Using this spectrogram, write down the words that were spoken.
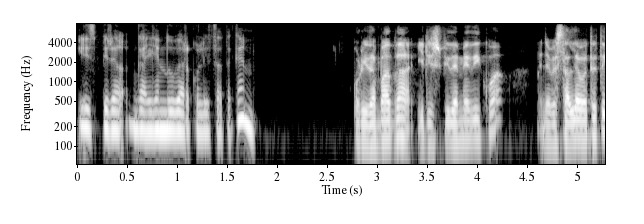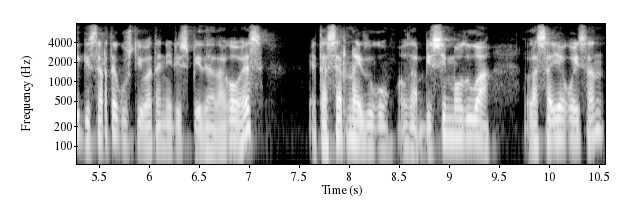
irizpide gailendu beharko litzateken? Hori da bada irizpide medikoa, baina bestalde batetik gizarte guzti baten irizpidea dago, ez? Eta zer nahi dugu? Hau da, bizimodua lasaiagoa izan,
